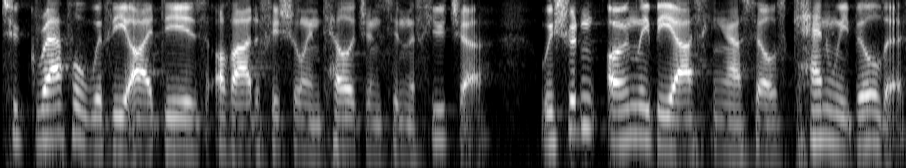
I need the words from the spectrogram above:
to grapple with the ideas of artificial intelligence in the future, we shouldn't only be asking ourselves, can we build it?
